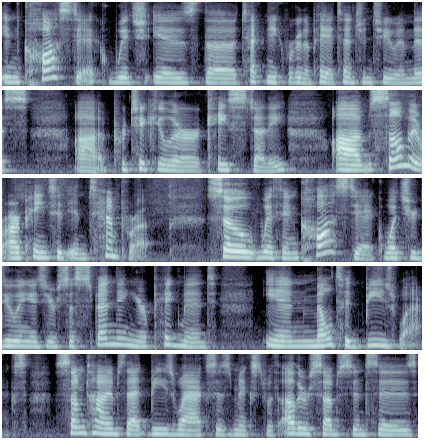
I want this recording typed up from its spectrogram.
encaustic, which is the technique we're going to pay attention to in this uh, particular case study. Um, some are painted in tempera. So with encaustic, what you're doing is you're suspending your pigment in melted beeswax. Sometimes that beeswax is mixed with other substances.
